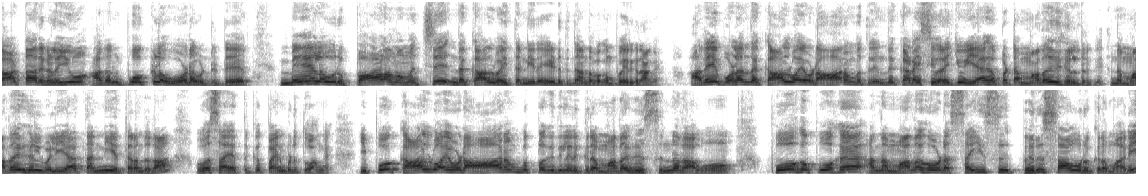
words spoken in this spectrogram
காட்டாறுகளையும் அதன் போக்கில் ஓட விட்டுட்டு மேலே ஒரு பாலம் அமைச்சு இந்த கால்வாய் தண்ணீரை எடுத்துகிட்டு அந்த பக்கம் போயிருக்கிறாங்க. அதே போல் இந்த கால்வாயோட ஆரம்பத்திலேருந்து கடைசி வரைக்கும் ஏகப்பட்ட மதகுகள் இருக்குது இந்த மதகுகள் வழியாக தண்ணியை திறந்து தான் விவசாயத்துக்கு பயன்படுத்துவாங்க. இப்போது கால்வாயோட ஆரம்ப பகுதியில் இருக்கிற மதகு சின்னதாகவும் போக போக அந்த மதகோட சைஸு பெருசாகவும் இருக்கிற மாதிரி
